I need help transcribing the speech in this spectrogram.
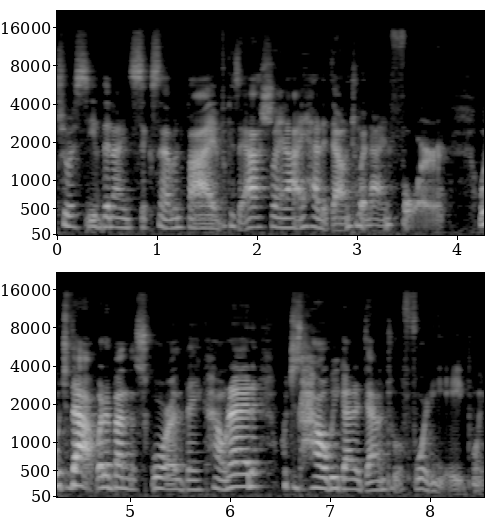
to receive the 9675 because Ashley and I had it down to a 94, which that would have been the score that they counted, which is how we got it down to a 48.9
